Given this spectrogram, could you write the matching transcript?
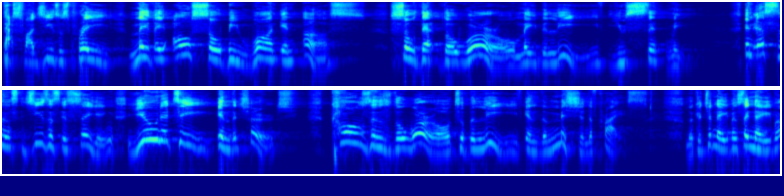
That's why Jesus prayed, may they also be one in us, so that the world may believe you sent me. In essence, Jesus is saying unity in the church causes the world to believe in the mission of Christ. Look at your neighbor and say, neighbor,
